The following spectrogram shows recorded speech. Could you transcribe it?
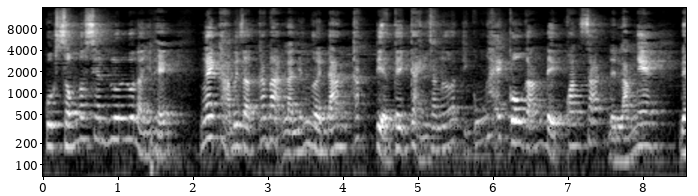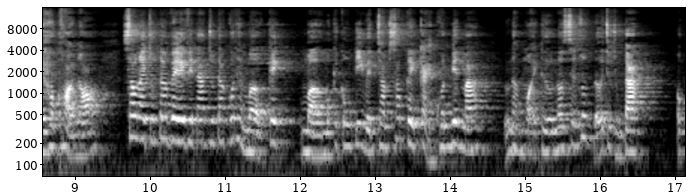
Cuộc sống nó sẽ luôn luôn là như thế. Ngay cả bây giờ các bạn là những người đang cắt tỉa cây cảnh chăng nữa thì cũng hãy cố gắng để quan sát, để lắng nghe, để học hỏi nó. Sau này chúng ta về Việt Nam, chúng ta có thể mở cây mở một cái công ty về chăm sóc cây cảnh khuôn viên mà. Đúng là mọi thứ nó sẽ giúp đỡ cho chúng ta. Ok?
